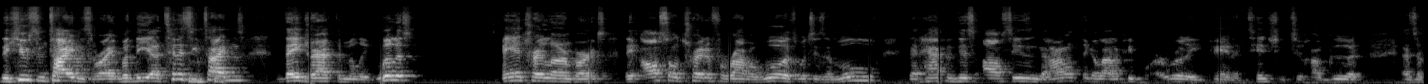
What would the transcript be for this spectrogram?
the Houston Titans, right? But the uh, Tennessee Titans, they drafted Malik Willis and Treylon Burks. They also traded for Robert Woods, which is a move that happened this offseason that I don't think a lot of people are really paying attention to how good as a,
